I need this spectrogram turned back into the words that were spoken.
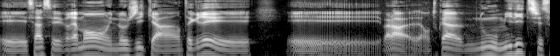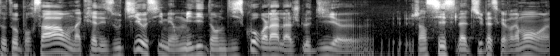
Et ça, c'est vraiment une logique à intégrer. Et, et voilà, en tout cas, nous, on milite chez Soto pour ça. On a créé des outils aussi, mais on milite dans le discours. Voilà, là, je le dis, euh, j'insiste là-dessus parce que vraiment, euh,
